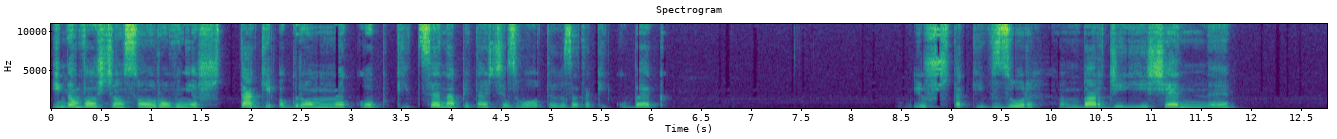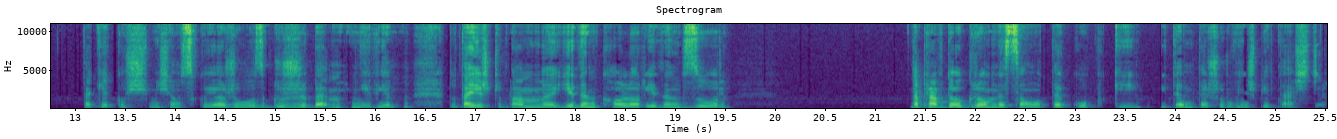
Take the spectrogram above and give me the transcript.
I nowością są również takie ogromne kubki. Cena 15 zł za taki kubek. Już taki wzór bardziej jesienny tak jakoś mi się skojarzyło z grzybem, nie wiem. Tutaj jeszcze mam jeden kolor, jeden wzór. Naprawdę ogromne są te kubki i ten też również 15.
